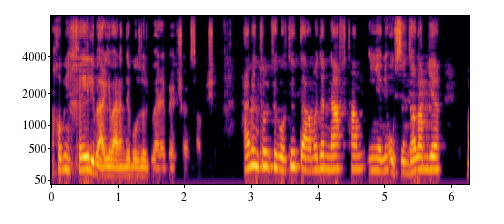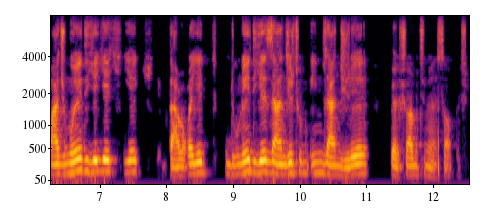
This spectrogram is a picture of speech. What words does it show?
خب این خیلی برگه برنده بزرگی برای برکشایر حساب میشه. همینطور که گفتید در مورد نفت هم این یعنی اکسیدنتال هم یه مجموعه دیگه یک یک در واقع یک دونه دیگه زنجیر تو این زنجیره برکشایر می‌تونه حساب بشه.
